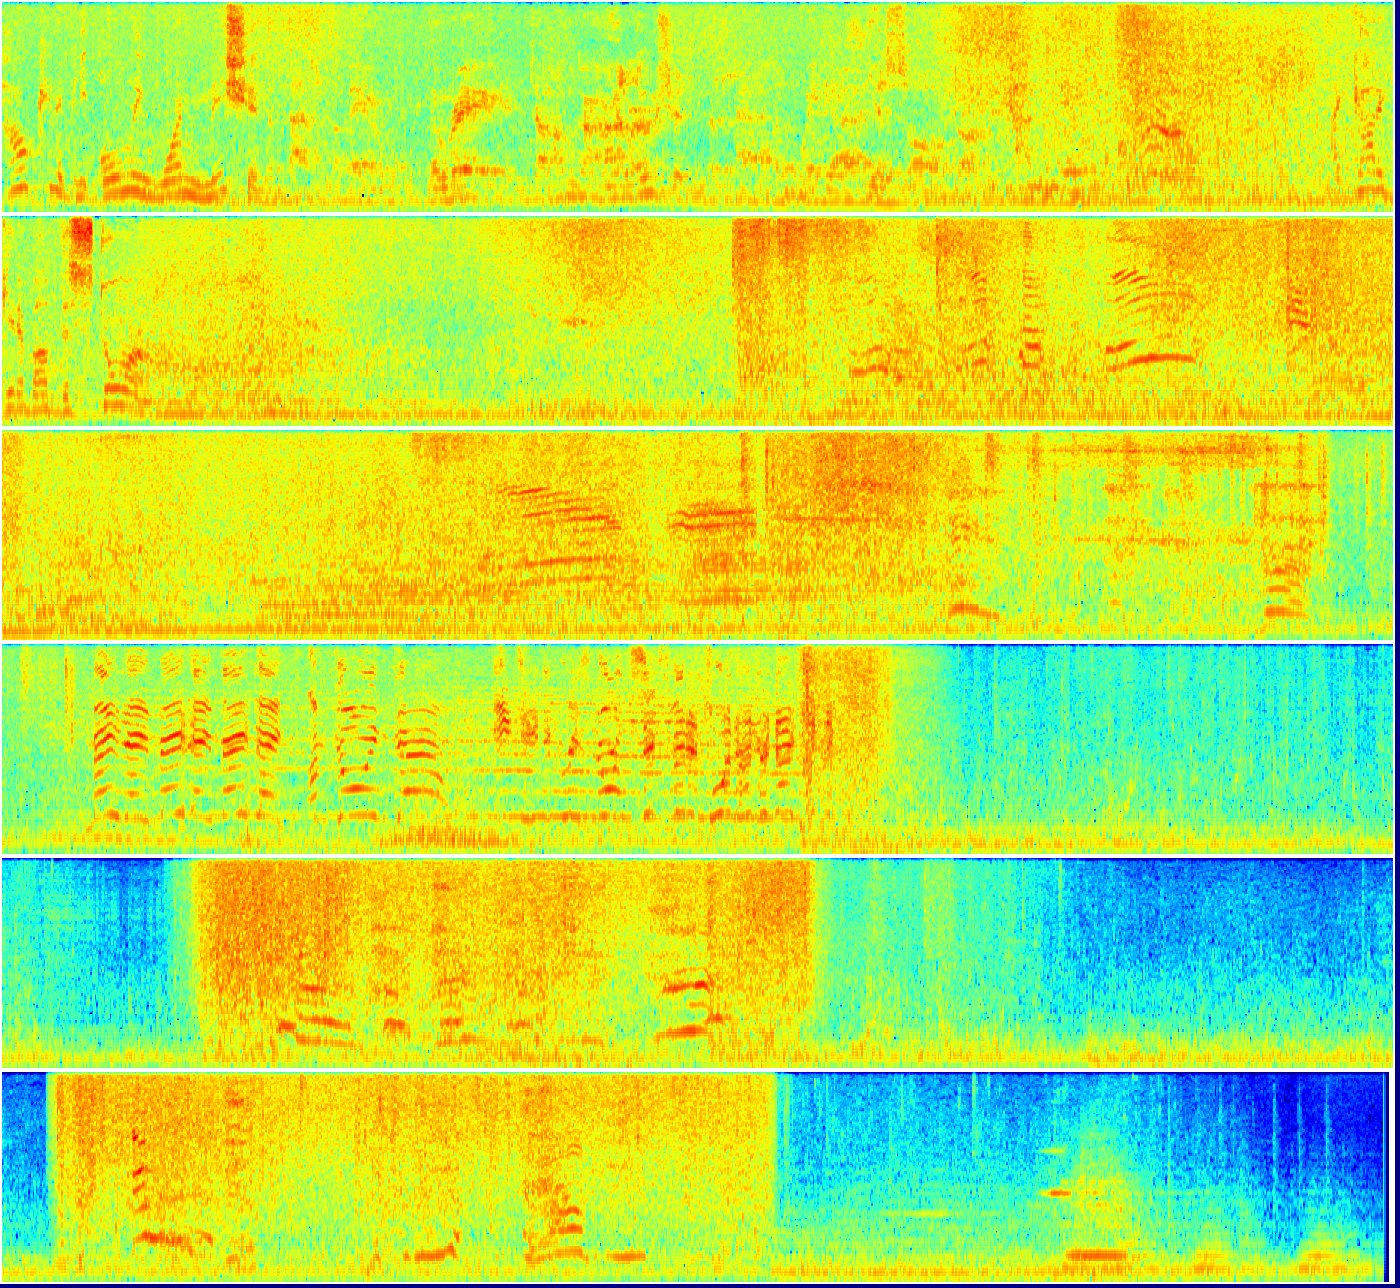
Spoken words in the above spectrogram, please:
How can it be only one mission? The Battle of Erwin. The raid into Hunger Harbor. The illusion. The Battle of Wake The assault on Kandor. I gotta get above the storm. Mayday, mayday, mayday! I'm going down! 18 degrees north, 6 minutes, 119 degrees! Help!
